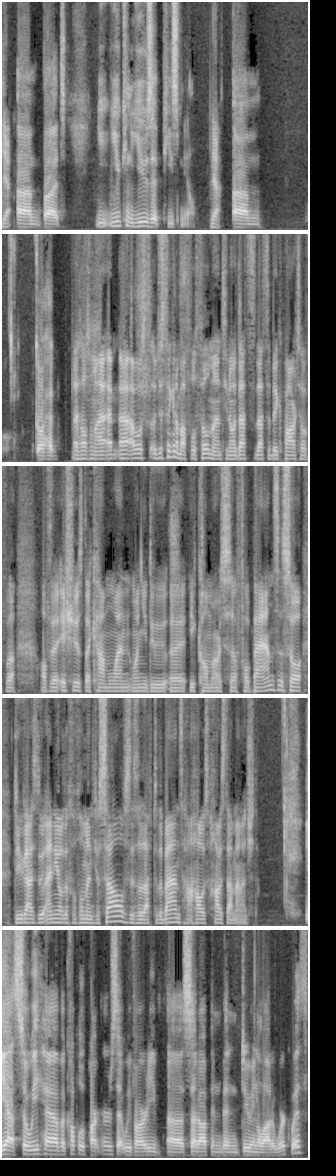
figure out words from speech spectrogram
Yeah. Um, but you can use it piecemeal. Yeah. Um, go ahead. That's awesome. I, I, was just thinking about fulfillment. You know, that's that's a big part of uh, of the issues that come when when you do uh, e-commerce uh, for bands. So, do you guys do any of the fulfillment yourselves? Is it left to the bands? How is how is that managed? Yeah, so we have a couple of partners that we've already uh, set up and been doing a lot of work with.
